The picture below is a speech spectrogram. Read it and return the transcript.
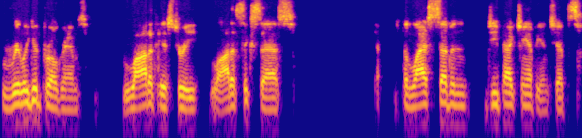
really good programs, a lot of history, a lot of success. The last seven GPAC championships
